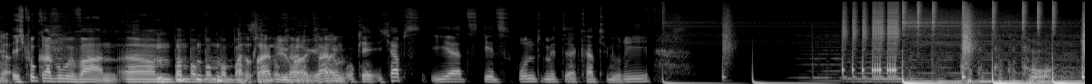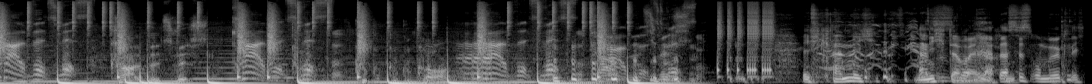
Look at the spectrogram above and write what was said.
Ja. Ich gucke gerade, wo wir waren. Ähm, bom, bom, bom, bom, bom. Kleidung, Kleidung. Kleidung. Okay, ich hab's. Jetzt geht's rund mit der Kategorie. Ich kann nicht, nicht dabei lachen. Das ist unmöglich.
